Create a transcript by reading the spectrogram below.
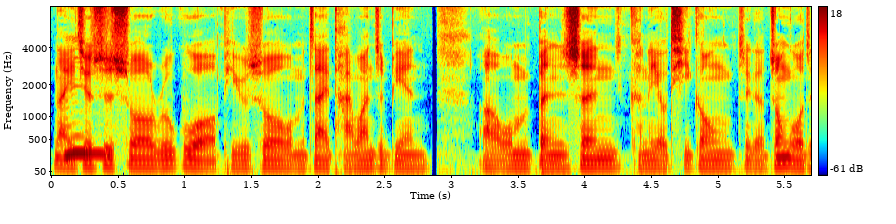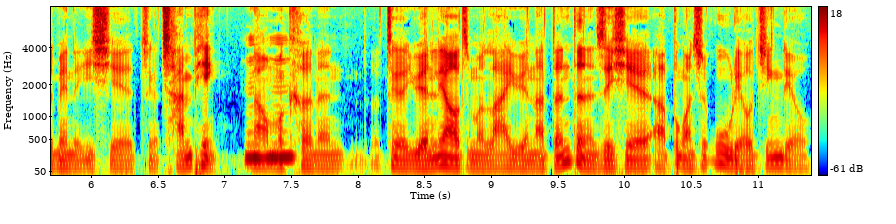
那也就是说，如果比如说我们在台湾这边，呃，我们本身可能有提供这个中国这边的一些这个产品，那我们可能这个原料怎么来源啊等等的这些啊，不管是物流、金流，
